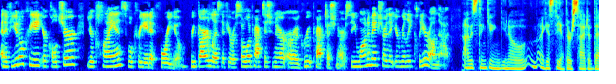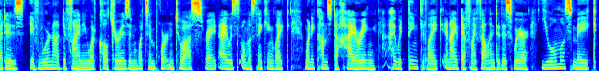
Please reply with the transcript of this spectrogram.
And if you don't create your culture, your clients will create it for you, regardless if you're a solo practitioner or a group practitioner. So you want to make sure that you're really clear on that. I was thinking, you know, I guess the other side of that is if we're not defining what culture is and what's important to us, right? I was almost thinking like when it comes to hiring, I would think like, and I've definitely fell into this where you almost make,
